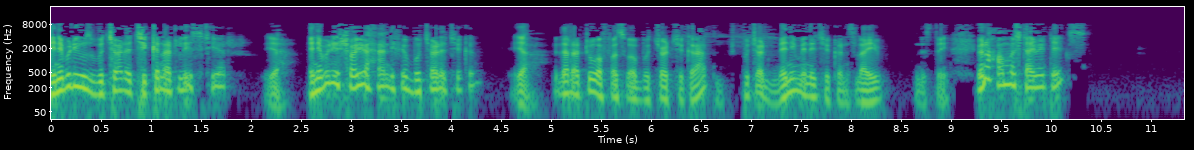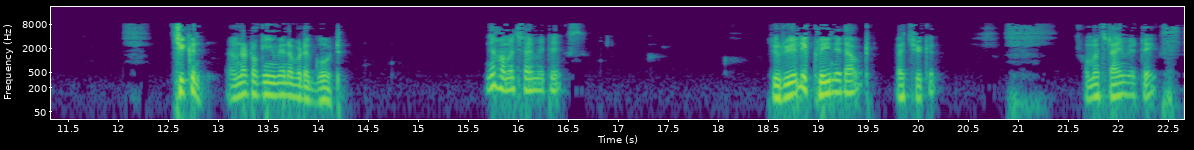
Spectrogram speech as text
Anybody who's butchered a chicken at least here? Yeah. Anybody show your hand if you butchered a chicken? Yeah. There are two of us who have butchered chicken. I've butchered many, many chickens live this thing. You know how much time it takes? Chicken. I'm not talking even about a goat. You know how much time it takes? To really clean it out, a chicken? How much time it takes?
